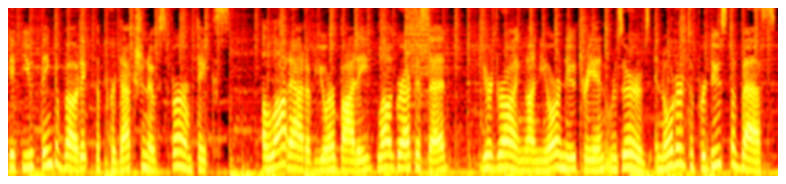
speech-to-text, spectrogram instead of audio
If you think about it, the production of sperm takes a lot out of your body, LaGreca said. You're drawing on your nutrient reserves in order to produce the best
